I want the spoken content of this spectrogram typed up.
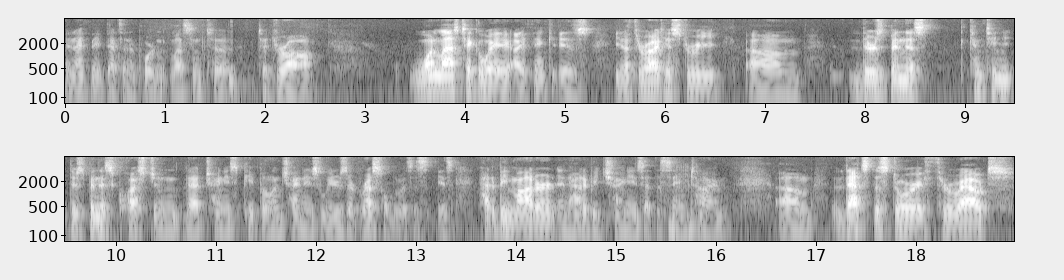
and I think that's an important lesson to to draw. One last takeaway I think is you know throughout history, um, there's been this continue. There's been this question that Chinese people and Chinese leaders have wrestled with: is, is how to be modern and how to be Chinese at the same mm-hmm. time. Um, that's the story throughout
